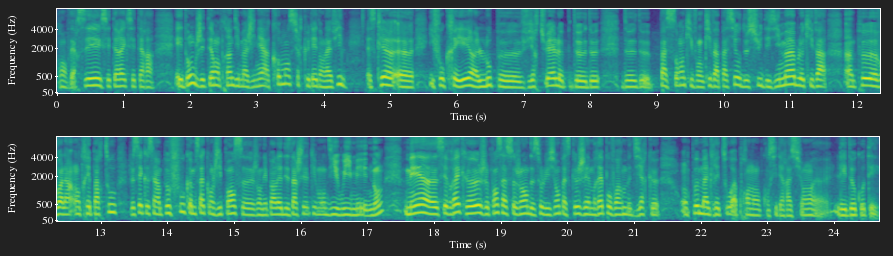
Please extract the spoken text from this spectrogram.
renverser, etc., etc. Et donc, j'étais en train d'imaginer à comment circuler dans la ville. Est-ce que euh, il faut créer un loop euh, virtuel de, de, de, de, passants qui vont, qui va passer au-dessus des immeubles, qui va un peu, voilà, entrer partout. Je sais que c'est un peu fou comme ça quand j'y pense. Euh, j'en ai parlé à des architectes qui m'ont dit oui, mais non. Mais euh, c'est vrai que je pense à ce genre de solution parce que j'aimerais pouvoir me dire que on peut malgré tout prendre en considération euh, les deux côtés,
